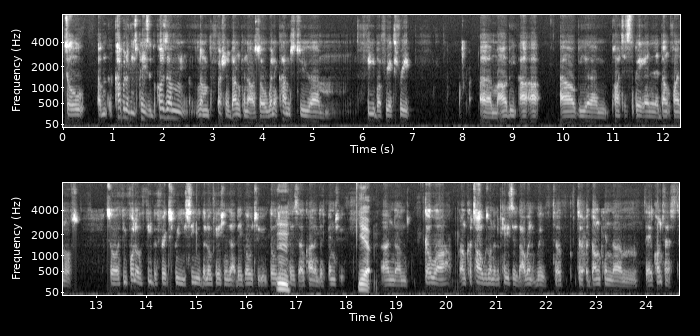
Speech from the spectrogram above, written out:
So um, a couple of these places because um, you know, I'm a professional dunker now. So when it comes to um, FIBA 3x3, um, I'll be I'll, I'll, be um, participating in the dunk finals. So if you follow FIBA 3x3, you see the locations that they go to. Those are Mm. the places I've kind of just been to. Yeah. And um, Doha and Qatar was one of the places that I went with to to dunk in um, their contest.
